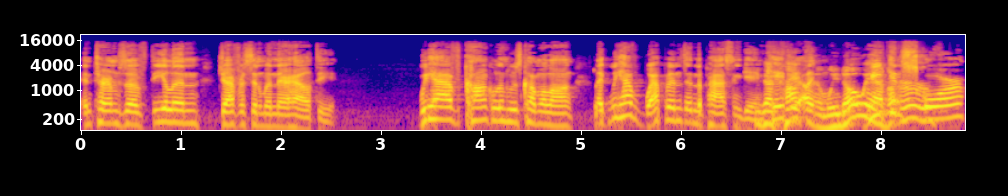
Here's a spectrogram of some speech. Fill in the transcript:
in terms of Thielen, Jefferson when they're healthy. We have Conklin who's come along. Like we have weapons in the passing game. KJ, Conklin, like, we know we, we, have can Irv. score.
